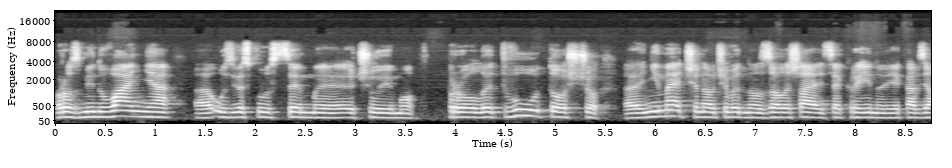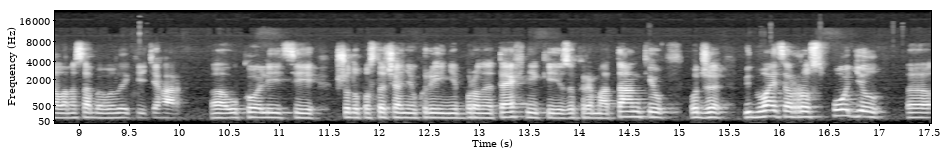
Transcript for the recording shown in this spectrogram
розмінування е, у зв'язку з цим ми чуємо. Про Литву, то що е, Німеччина очевидно залишається країною, яка взяла на себе великий тягар е, у коаліції щодо постачання Україні бронетехніки, і, зокрема танків. Отже, відбувається розподіл е,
